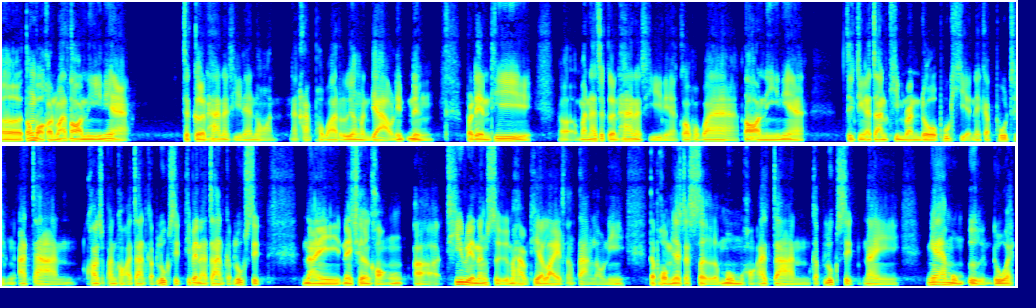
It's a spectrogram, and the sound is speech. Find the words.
เอ่อต้องบอกก่อนว่าตอนนี้เนี่ยจะเกิน 5 นาทีแน่นอนนะครับ เพราะว่าเรื่องมันยาวนิดหนึ่ง ประเด็นที่เอ่อมันน่าจะเกิน 5 นาทีเนี่ยก็เพราะว่าตอนนี้เนี่ย จริงๆ อาจารย์คิมรันโด ผู้เขียนเนี่ยกับพูดถึงอาจารย์ ความสัมพันธ์ของอาจารย์กับลูกศิษย์ที่เป็นอาจารย์กับลูกศิษย์ในในเชิงของอที่เรียนหนังสือมหาวิทยาลัยต่าง ๆ เหล่านี้ แต่ผมอยากจะเสริมมุมของอาจารย์กับลูกศิษย์ในแง่มุมอื่นด้วย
